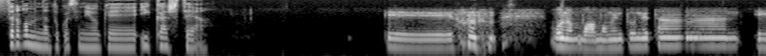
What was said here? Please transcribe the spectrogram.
zer gomendatuko zenioke ikastea? E, bueno, ba, momentu honetan, e,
